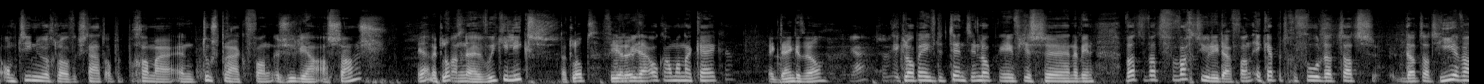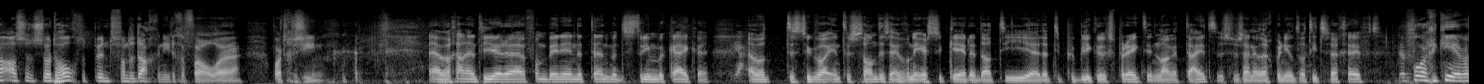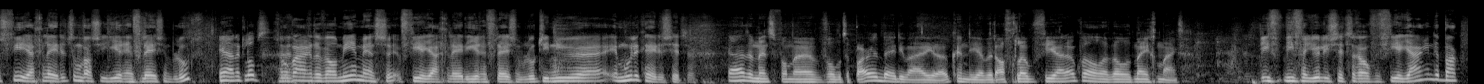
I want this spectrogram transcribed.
om tien uur geloof ik, staat op het programma... een toespraak van Julian Assange. Ja, dat klopt. Van Wikileaks. Dat klopt. Via jullie daar ook allemaal naar kijken? Ik denk het wel. Ja? Ik loop even de tent in, loop eventjes uh, naar binnen. Wat, wat verwachten jullie daarvan? Ik heb het gevoel dat dat, dat dat hier wel als een soort hoogtepunt van de dag in ieder geval uh, wordt gezien. Ja, we gaan het hier uh, van binnen in de tent met de stream bekijken. Ja. En wat het is natuurlijk wel interessant. Het is een van de eerste keren dat hij uh, dat hij publiekelijk spreekt in lange tijd. Dus we zijn heel erg benieuwd wat hij te zeggen heeft. De vorige keer was vier jaar geleden. Toen was hij hier in Vlees en Bloed. Ja, dat klopt. Zo waren er wel meer mensen vier jaar geleden hier in Vlees en Bloed... die nu uh, in moeilijkheden zitten. Ja, de mensen van bijvoorbeeld de Pirate Bay die waren hier ook. En die hebben de afgelopen vier jaar ook wel, wel wat meegemaakt. Wie, wie van jullie zit er over vier jaar in de bak?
